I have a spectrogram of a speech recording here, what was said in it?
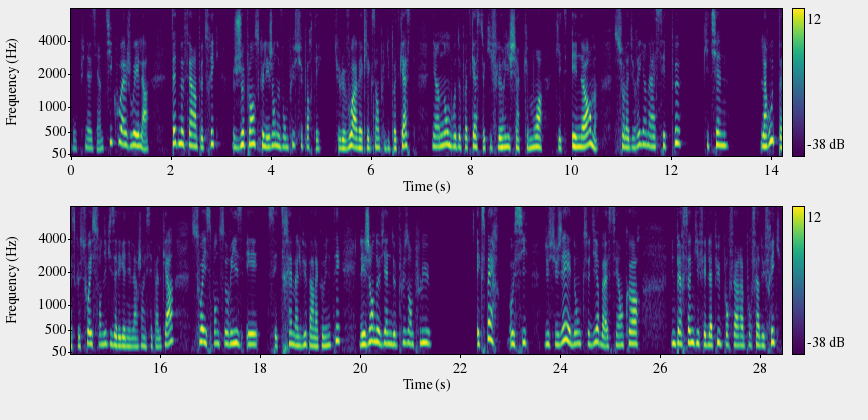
Oh punaise, il y a un petit coup à jouer là, peut-être me faire un peu de fric, je pense que les gens ne vont plus supporter. Tu le vois avec l'exemple du podcast. Il y a un nombre de podcasts qui fleurit chaque mois qui est énorme. Sur la durée, il y en a assez peu qui tiennent la route parce que soit ils se sont dit qu'ils allaient gagner de l'argent et c'est pas le cas, soit ils sponsorisent et c'est très mal vu par la communauté. Les gens deviennent de plus en plus experts aussi du sujet et donc se dire bah c'est encore une personne qui fait de la pub pour faire pour faire du fric.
